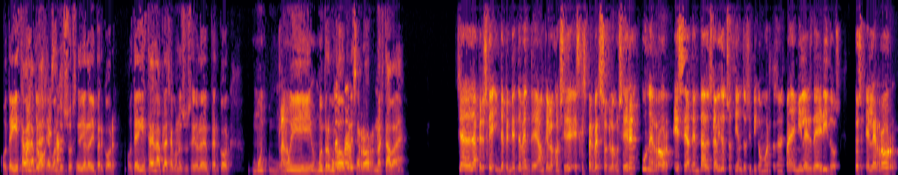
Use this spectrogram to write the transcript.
Otegui estaba en la playa cuando sucedió lo de Hipercore. Otegui estaba en la playa cuando sucedió lo de Hipercore. Muy, muy, muy preocupado Claro, claro. por ese error, no estaba, ¿eh? Ya, ya, ya, pero es que independientemente, aunque lo considere, es que es perverso que lo consideren un error ese atentado. Es que ha habido 800 y pico muertos en España y miles de heridos. Entonces, el error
